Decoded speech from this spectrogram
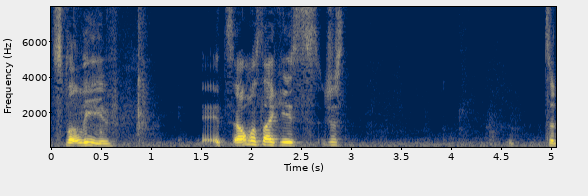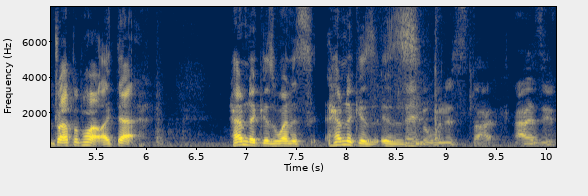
split leaf, it's almost like he's just to drop apart like that. Hemnik is when it's Hemnik is is. Same, but when it starts as it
